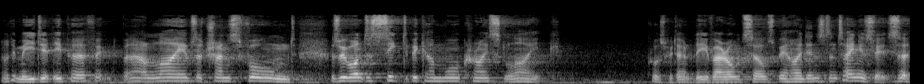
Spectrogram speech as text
Not immediately perfect, but our lives are transformed as we want to seek to become more Christ like course, we don't leave our old selves behind instantaneously. It's a,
